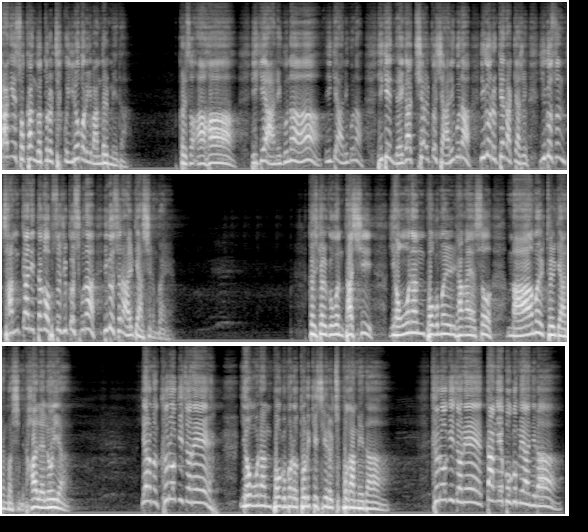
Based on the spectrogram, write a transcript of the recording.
땅에 속한 것들을 자꾸 잃어버리게 만듭니다. 그래서 아하 이게 아니구나 이게 아니구나 이게 내가 취할 것이 아니구나 이거를 깨닫게 하시고 이것은 잠깐 있다가 없어질 것이구나 이것을 알게 하시는 거예요. 그래서 결국은 다시 영원한 복음을 향하여서 마음을 들게 하는 것입니다. 할렐루야. 여러분 그러기 전에 영원한 복음으로 돌이키시기를 축복합니다. 그러기 전에 땅의 복음이 아니라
